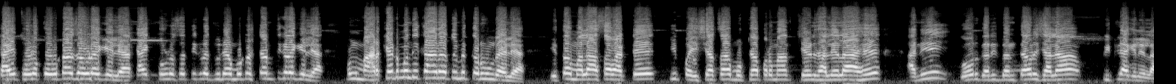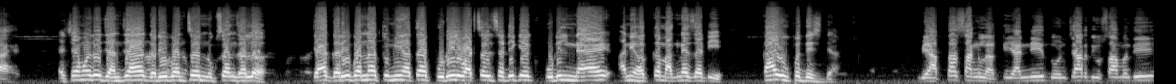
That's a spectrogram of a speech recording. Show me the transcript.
काही थोडं कोर्टाजवळ गेल्या काही थोडस तिकडे जुन्या मोटर स्टँड तिकडे गेल्या मग मार्केटमध्ये काय ना तुम्ही करून राहिल्या? इथं मला असं वाटते की पैशाचा मोठ्या प्रमाणात खेळ झालेला आहे आणि गोर गरीब जनतेवर शाला पिटल्या गेलेला आहे. याच्यामध्ये ज्यांच्या गरिबांचं नुकसान झालं त्या गरिबांना तुम्ही आता पुढील वाटचालीसाठी किंवा पुढील न्याय आणि हक्क मागण्यासाठी काय उपदेश द्या? मी आता सांगलं की यांनी दोन चार दिवसामध्ये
